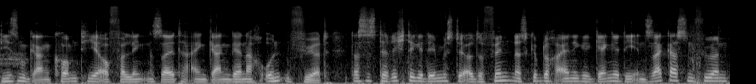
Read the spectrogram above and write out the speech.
diesem Gang kommt, hier auf der linken Seite ein Gang, der nach unten führt. Das ist der richtige, den müsst ihr also finden. Es gibt auch einige Gänge, die in Sackgassen führen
